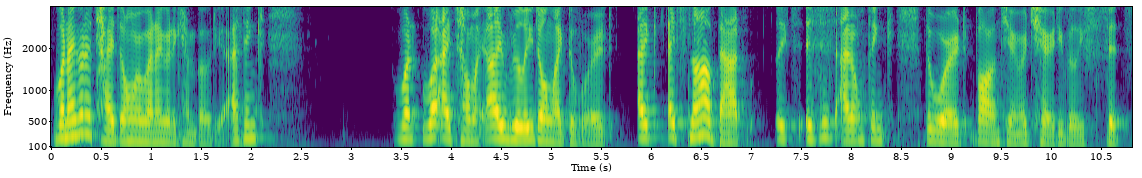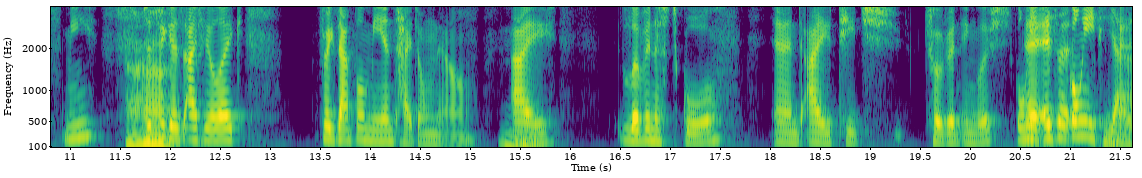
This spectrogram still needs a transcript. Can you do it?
when I go to Taiwan or when I go to Cambodia, I think when what I tell my I really don't like the word. Like it's not a bad it's, it's just I don't think the word volunteering or charity really fits me. Just uh-huh. because I feel like for example, me in Taitung now, I mm-hmm. live in a school and I teach children English. 公益, it's a, yeah,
